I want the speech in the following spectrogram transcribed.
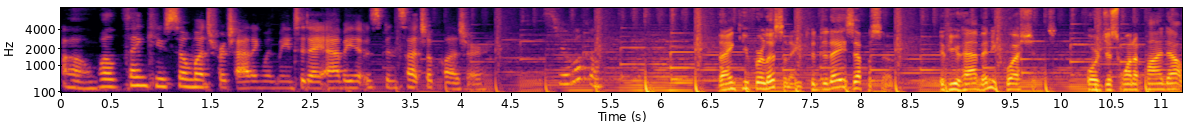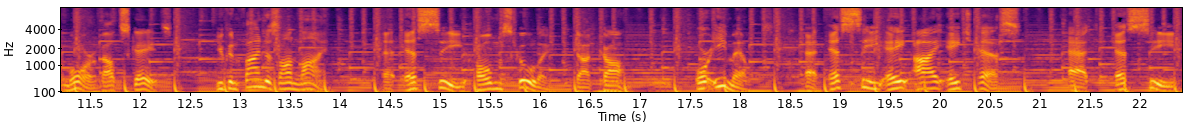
Oh, well, thank you so much for chatting with me today, Abby. It has been such a pleasure. You're welcome. Thank you for listening to today's episode. If you have any questions or just want to find out more about SCAIHS, you can find us online at schomeschooling.com or email us at scaihs at scaihs.org.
